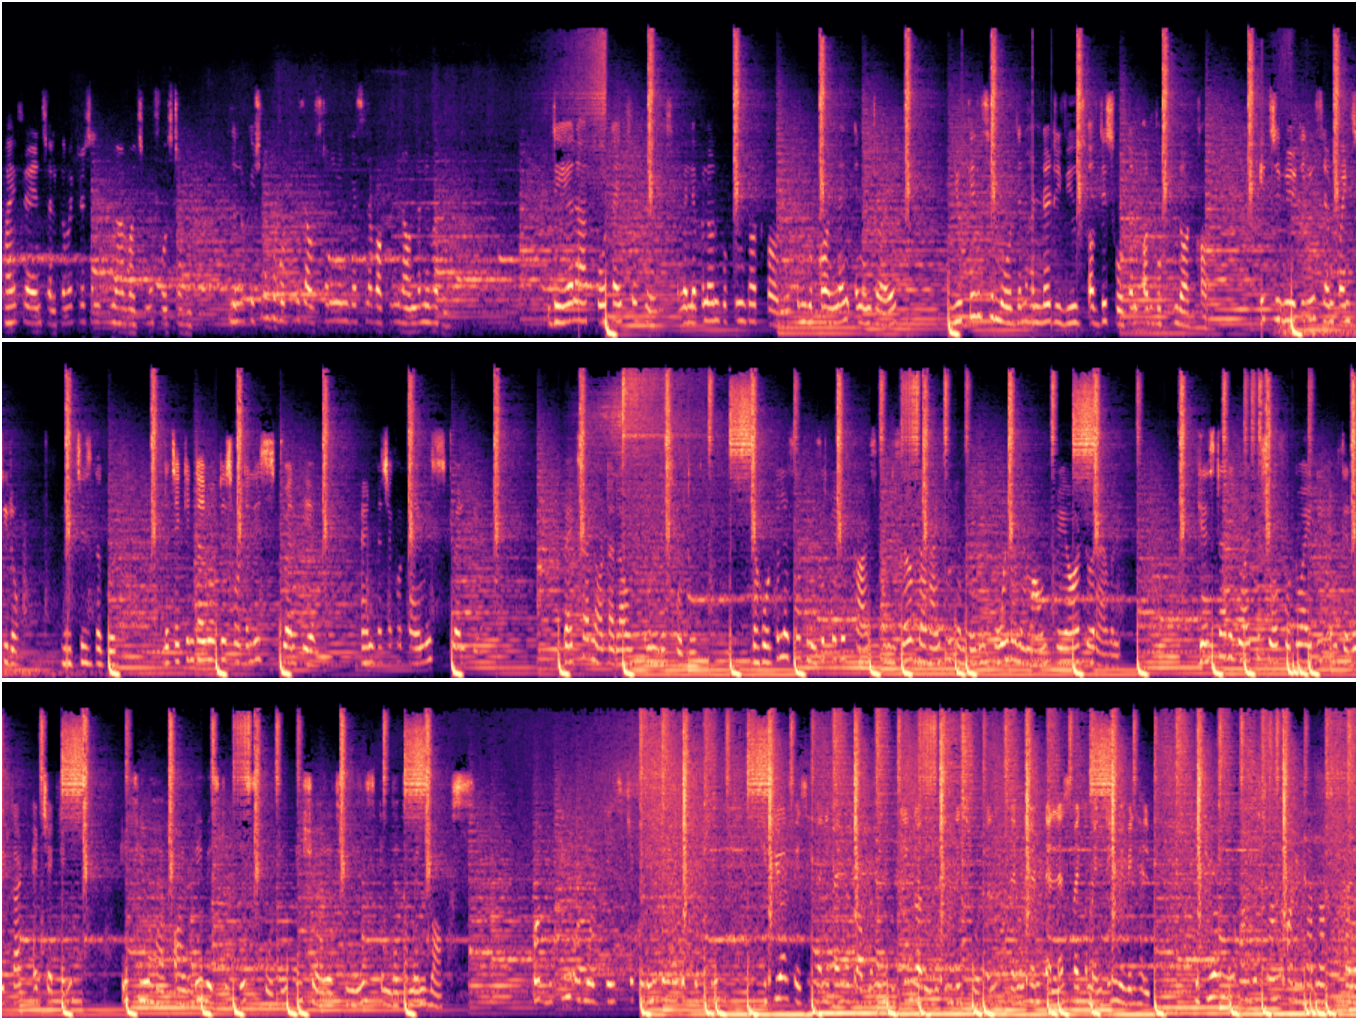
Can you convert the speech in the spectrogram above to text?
Hi friends, welcome back to our channel. You are watching a 4-star hotel. The location of the hotel is outstanding and guests love walking around the neighborhood. There are 4 types of rooms available on booking.com. You can book online and enjoy it. You can see more than 100 reviews of this hotel on booking.com. Its review rating is 7.0, which is the good. The check-in time of this hotel is 12 pm and the check-out time is 12 pm. Pets are not allowed in this hotel. The hotel accepts major credit cards and reserves the right to temporarily hold an amount prior to arrival. Guests are required to show photo ID and credit card at check-in. If you have already visited this hotel, please share your experience in the comment box. For booking or more details, check the link in the description. If you are facing any kind of problem in booking or room in this hotel, then you can tell us by commenting. We will help you. If you are new on this channel or you have not subscribed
